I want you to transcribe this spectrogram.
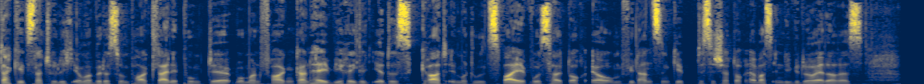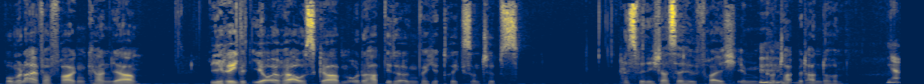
da gibt's natürlich immer wieder so ein paar kleine Punkte, wo man fragen kann, hey, wie regelt ihr das gerade in Modul 2, wo es halt doch eher um Finanzen gibt? Das ist ja doch eher was Individuelleres, wo man einfach fragen kann, ja, wie regelt ihr eure Ausgaben oder habt ihr da irgendwelche Tricks und Tipps? Das finde ich da sehr hilfreich im mhm. Kontakt mit anderen. Ja,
